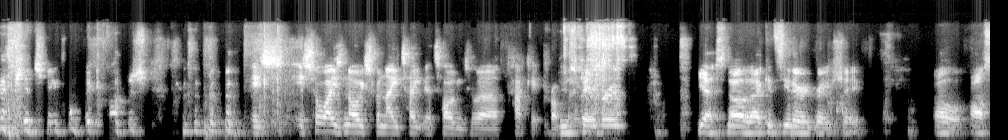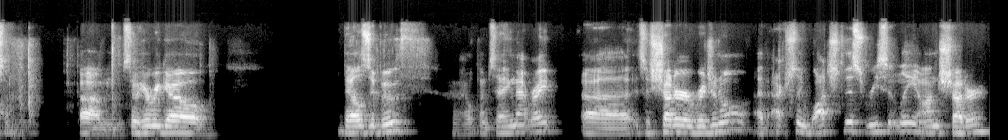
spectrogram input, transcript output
packaging. Oh my gosh. It's it's always nice when they take the time to uh, pack it properly. Newspapers. Yes, no, I can see they're in great shape. Oh, awesome. Um, so here we go. Belzebuth. I hope I'm saying that right. Uh, it's a Shudder original. I've actually watched this recently on Shudder.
